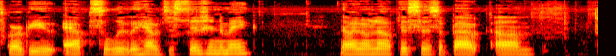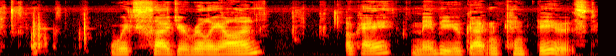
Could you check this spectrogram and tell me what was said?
Scorpio, you absolutely have a decision to make. Now, I don't know if this is about um, which side you're really on. Okay, maybe you've gotten confused.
